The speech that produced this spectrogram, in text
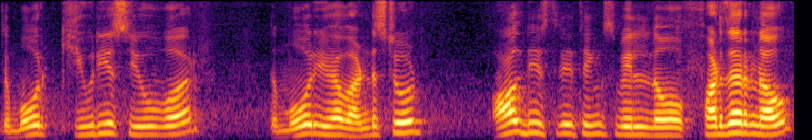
the more curious you were, the more you have understood, all these three things will know further now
